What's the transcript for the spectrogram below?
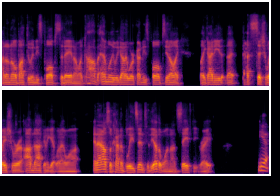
I don't know about doing these pull-ups today. And I'm like, oh, but Emely, we got to work on these pull-ups. You know, like, like I need that that's a situation where I'm not going to get what I want. And that also kind of bleeds into the other one on safety, right? Yeah.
